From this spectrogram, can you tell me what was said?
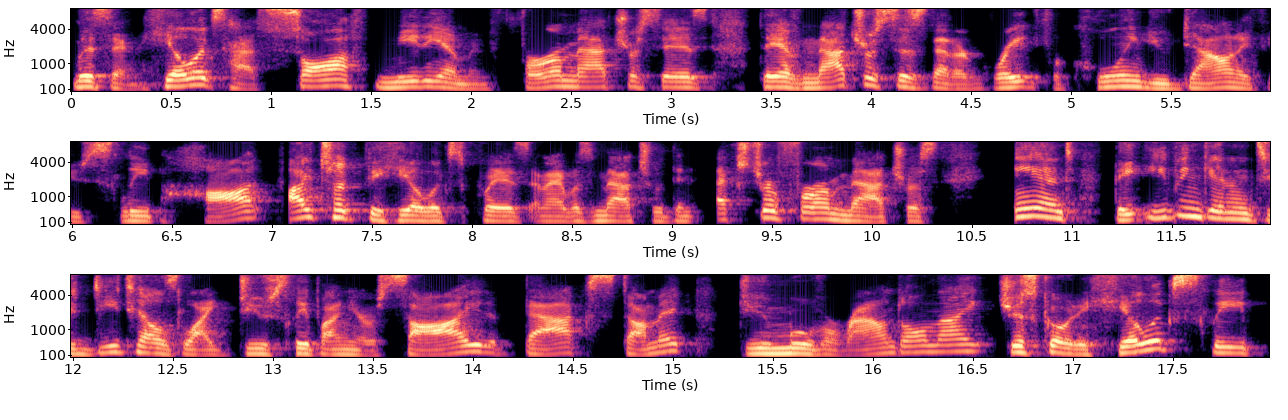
Listen, Helix has soft, medium, and firm mattresses. They have mattresses that are great for cooling you down if you sleep hot. I took the Helix quiz and I was matched with an extra firm mattress. And they even get into details like do you sleep on your side, back, stomach? Do you move around all night? Just go to helixsleep.com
